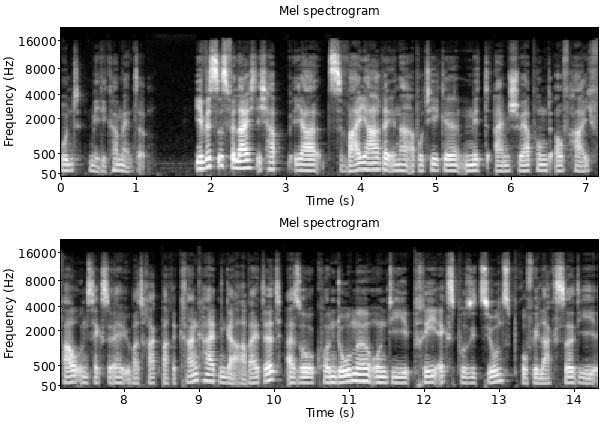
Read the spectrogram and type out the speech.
und Medikamente. Ihr wisst es vielleicht, ich habe ja zwei Jahre in der Apotheke mit einem Schwerpunkt auf HIV und sexuell übertragbare Krankheiten gearbeitet. Also Kondome und die Präexpositionsprophylaxe, die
